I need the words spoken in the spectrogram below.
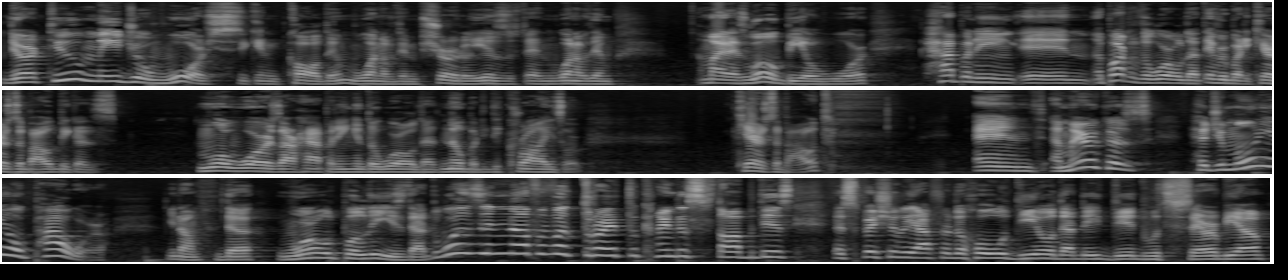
There are two major wars, you can call them. One of them surely is, and one of them might as well be a war happening in a part of the world that everybody cares about because more wars are happening in the world that nobody decries or cares about. And America's hegemonial power, you know, the world police, that was enough of a threat to kind of stop this, especially after the whole deal that they did with Serbia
